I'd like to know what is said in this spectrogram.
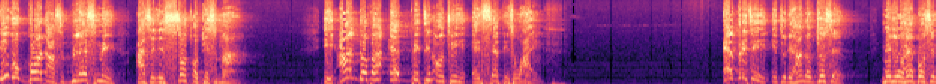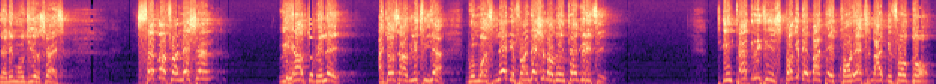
even God has blessed me as a result of this man. He hand over everything unto him except his wife. Everything into the hand of Joseph. May the Lord help us in the name of Jesus Christ. Seven foundation we have to be laid. I just have little here. we must lay the foundation of integrity. Integrity is talking about a correct life before God.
